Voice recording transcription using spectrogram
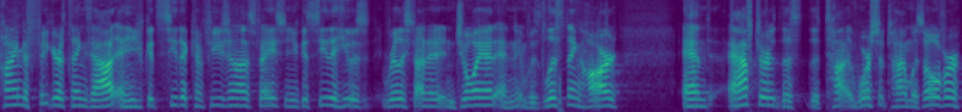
trying to figure things out, and you could see the confusion on his face, and you could see that he was really starting to enjoy it and was listening hard. And after the, the time, worship time was over,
